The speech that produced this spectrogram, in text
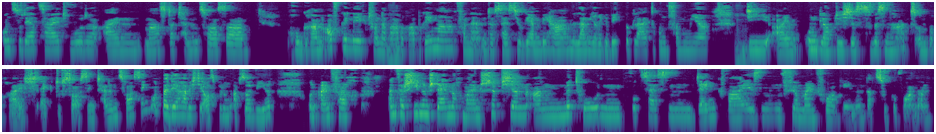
Und zu der Zeit wurde ein Master Talent Sourcer Programm aufgelegt von der mhm. Barbara Bremer von der Intercessio GmbH, eine langjährige Wegbegleiterin von mir, mhm. die ein unglaubliches Wissen hat im Bereich Active Sourcing, Talent Sourcing. Und bei der habe ich die Ausbildung absolviert und einfach an verschiedenen Stellen noch mal ein Schippchen an Methoden, Prozessen, Denkweisen für mein Vorgehen dazu gewonnen.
